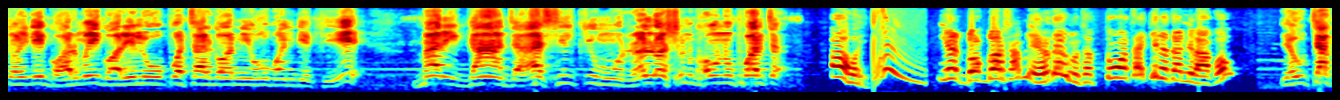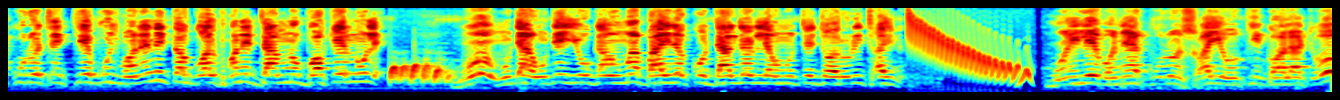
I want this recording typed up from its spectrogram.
तैँले घरमै घरेलु उपचार गर्ने हो भनेदेखि मारी गाँजा सिल्क्युमुर र लसुन खुवाउनु पर्छ यहाँ डक्टर साहबले हेर्दै हुनुहुन्छ तँ चाहिँ किन जान्ने भएको एउटा कुरो चाहिँ के बुझ भने नि त गल्फने डाम्नु बकेर्नुले। म हुँदा हुँदै यो गाउँमा बाहिरको डाक्टर ल्याउनु चाहिँ जरुरी छैन। मैले भने कुरो सही हो कि गलत हो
